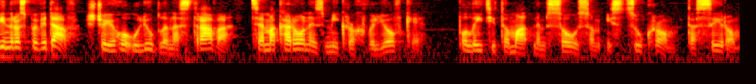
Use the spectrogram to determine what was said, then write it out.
Він розповідав, що його улюблена страва це макарони з мікрохвильовки, политі томатним соусом із цукром та сиром,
